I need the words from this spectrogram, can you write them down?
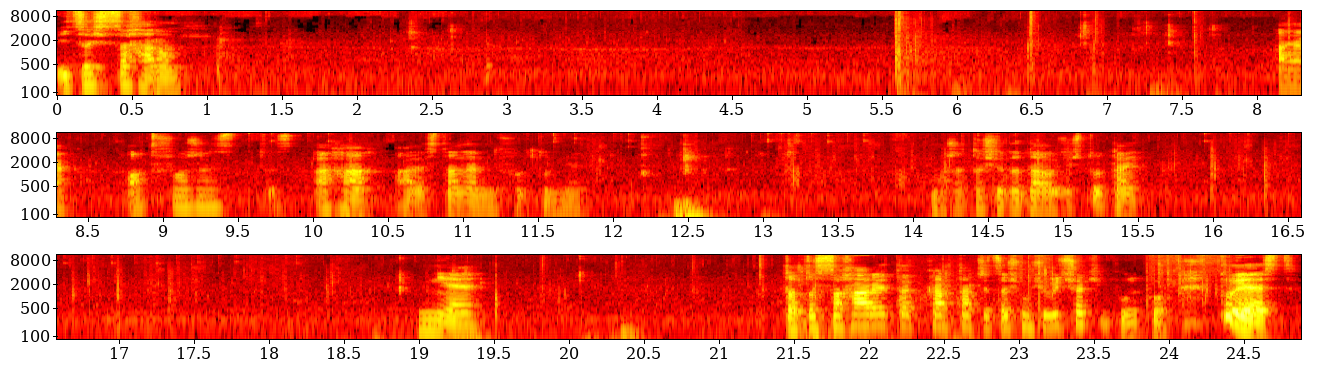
I coś z Saharą. A jak otworzę... Aha, ale stanęłem niefortunnie. Może to się dodało gdzieś tutaj? Nie. To to Sahary, ta karta czy coś musi być w ekwipunku. Tu jest.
